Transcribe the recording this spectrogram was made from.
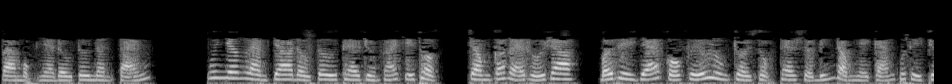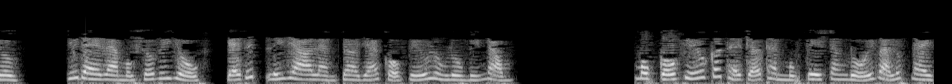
và một nhà đầu tư nền tảng. Nguyên nhân làm cho đầu tư theo trường phái kỹ thuật trông có vẻ rủi ro bởi vì giá cổ phiếu luôn trồi sụt theo sự biến động nhạy cảm của thị trường. Dưới đây là một số ví dụ giải thích lý do làm cho giá cổ phiếu luôn luôn biến động. Một cổ phiếu có thể trở thành mục tiêu săn đuổi vào lúc này,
